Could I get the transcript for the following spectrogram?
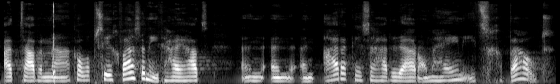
het tabernakel op zich was er niet. Hij had een, een, een ark en ze hadden daaromheen iets gebouwd.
